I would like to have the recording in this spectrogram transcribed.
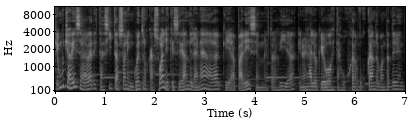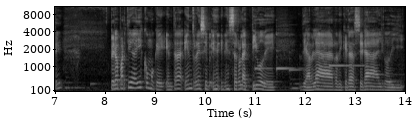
que muchas veces, a ver, estas citas son encuentros casuales que se dan de la nada, que aparecen en nuestras vidas, que no es algo que vos estás buscando, constantemente, pero a partir de ahí es como que entra, entro en ese, en ese rol activo de, de, hablar, de querer hacer algo, de,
